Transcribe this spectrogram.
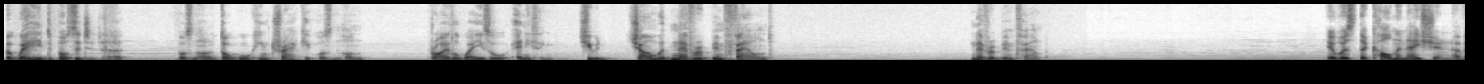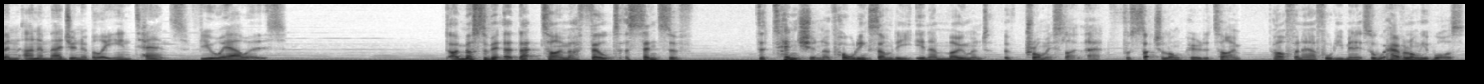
But where he deposited her it wasn't on a dog walking track, it wasn't on bridleways or anything. She would, Sian would never have been found. Never have been found. It was the culmination of an unimaginably intense few hours. I must admit, at that time, I felt a sense of the tension of holding somebody in a moment of promise like that for such a long period of time, half an hour, 40 minutes, or however long it was,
